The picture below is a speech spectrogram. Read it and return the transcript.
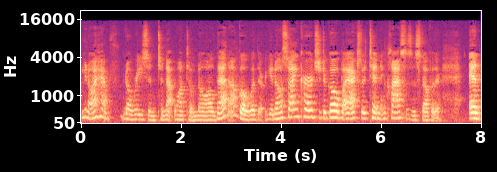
you know, I have no reason to not want to know all that. I'll go with her, you know. So I encouraged her to go by actually attending classes and stuff with her, and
